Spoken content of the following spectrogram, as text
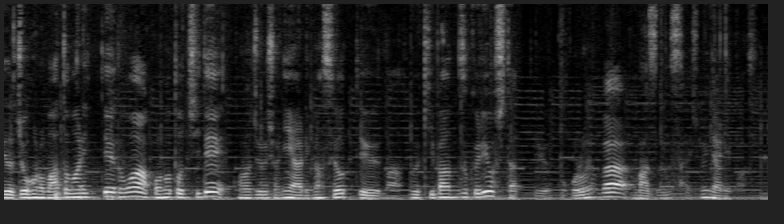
えーと情報のまとまりっていうのは、この土地でこの住所にありますよっていう、まあそういう基盤作りをしたっていうところが、まず最初になります。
